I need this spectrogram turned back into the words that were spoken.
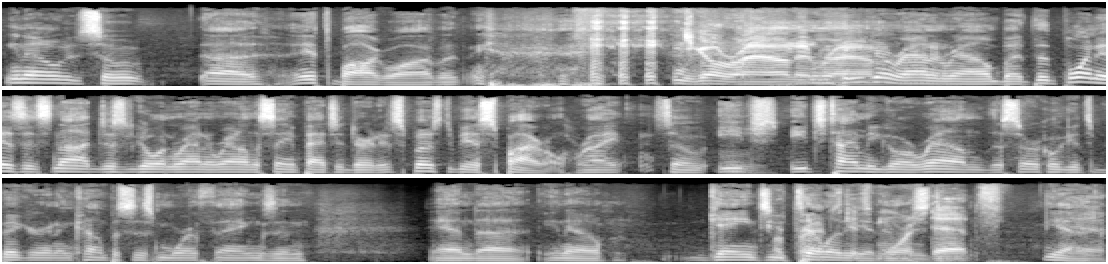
You know, so uh, it's Bagua, but You go around and round. you go round and round, but the point is, it's not just going round and round on the same patch of dirt. It's supposed to be a spiral, right? So each each time you go around, the circle gets bigger and encompasses more things, and and uh, you know gains Or utility. gets and more in depth. Yeah. Yeah.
